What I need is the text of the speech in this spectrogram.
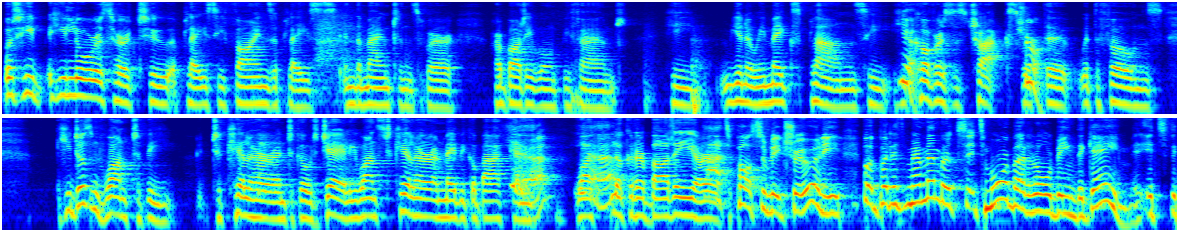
But he he lures her to a place. He finds a place in the mountains where her body won't be found. He, you know, he makes plans. He he Yeah. covers his tracks Sure. with the with the phones. He doesn't want to be to kill her and to go to jail. He wants to kill her and maybe go back Yeah, and what, yeah. look at her body or That's possibly true, and he. But but it's, remember, it's it's more about it all being the game. It's the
